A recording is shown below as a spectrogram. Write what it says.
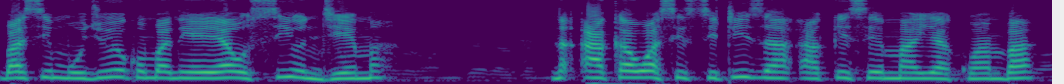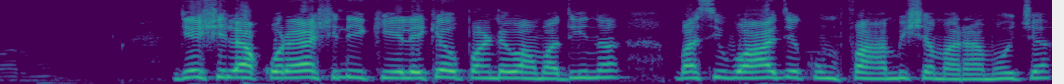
basi mujue kwamba nia yao sio njema. Na akawasisitiza akisema ya kwamba jeshi la quraish likielekea upande wa madina basi waaje kumfahamisha mara moja.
